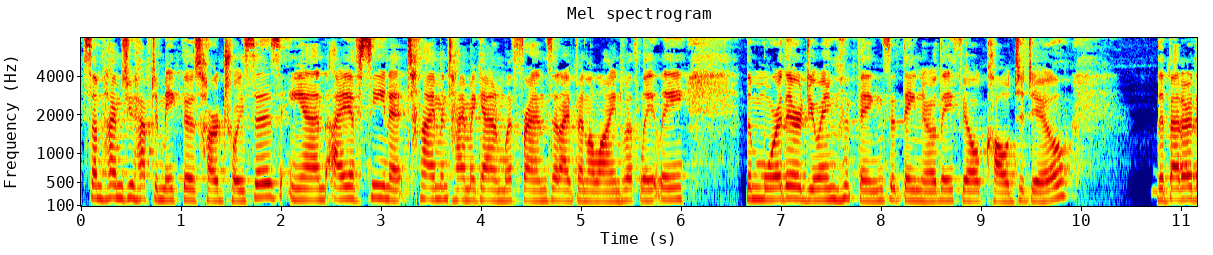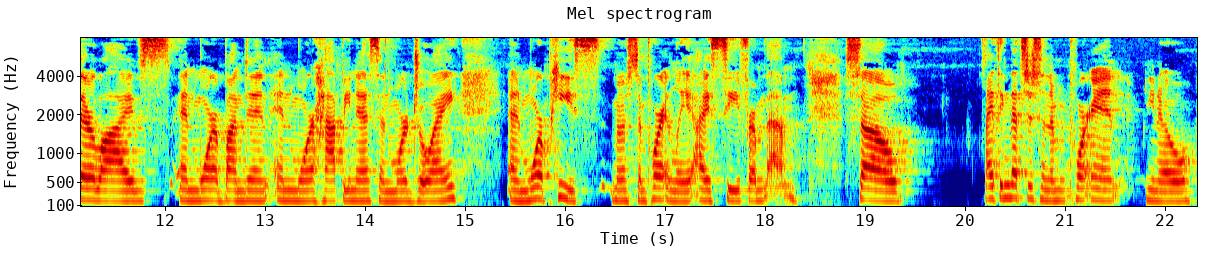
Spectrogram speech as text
sometimes you have to make those hard choices. And I have seen it time and time again with friends that I've been aligned with lately. The more they're doing the things that they know they feel called to do, the better their lives and more abundant and more happiness and more joy and more peace, most importantly, I see from them. So I think that's just an important, you know,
